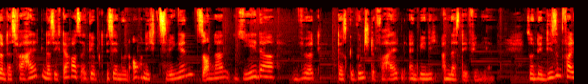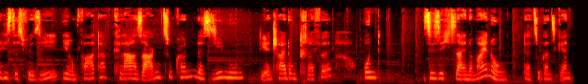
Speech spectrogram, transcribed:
Und das Verhalten, das sich daraus ergibt, ist ja nun auch nicht zwingend, sondern jeder wird das gewünschte Verhalten ein wenig anders definieren. So, und in diesem Fall hieß es für sie, ihrem Vater klar sagen zu können, dass sie nun die Entscheidung treffe und sie sich seine Meinung dazu ganz gern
